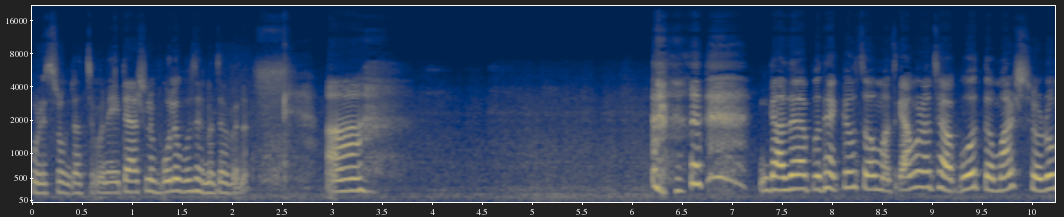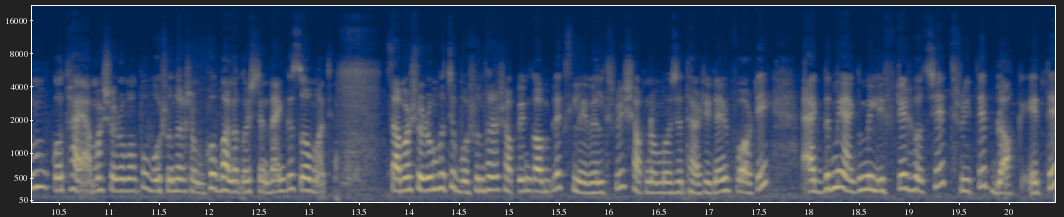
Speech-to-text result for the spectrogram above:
পরিশ্রম যাচ্ছে মানে এটা আসলে বলে বোঝানো যাবে না। গাজার আপু থ্যাংক ইউ সো মাচ কেমন আছো আপু? তোমার শোরুম কোথায়? আমার শোরুম আপু বসুন্ধরা শোরুম খুব ভালো question thank you so much আমার শোরুম হচ্ছে Bashundhara shopping complex, level three, shop number হচ্ছে থার্টি নাইন ফর্টি একদমই একদমই লিফটের হচ্ছে থ্রিতে ব্লক এতে।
